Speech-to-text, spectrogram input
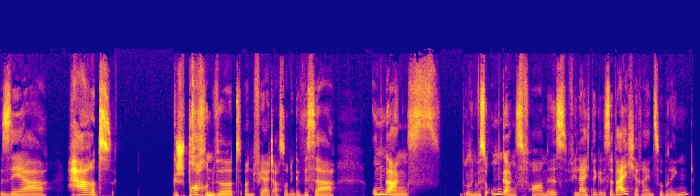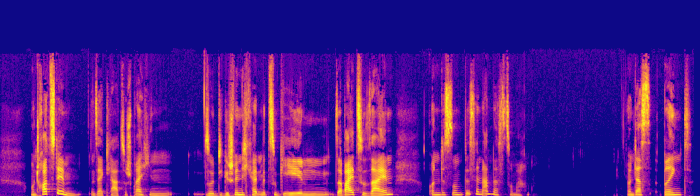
sehr hart gesprochen wird und vielleicht auch so eine gewisse Umgangs, so eine gewisse Umgangsform ist, vielleicht eine gewisse Weiche reinzubringen und trotzdem sehr klar zu sprechen, so die Geschwindigkeit mitzugehen, dabei zu sein und es so ein bisschen anders zu machen. Und das bringt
